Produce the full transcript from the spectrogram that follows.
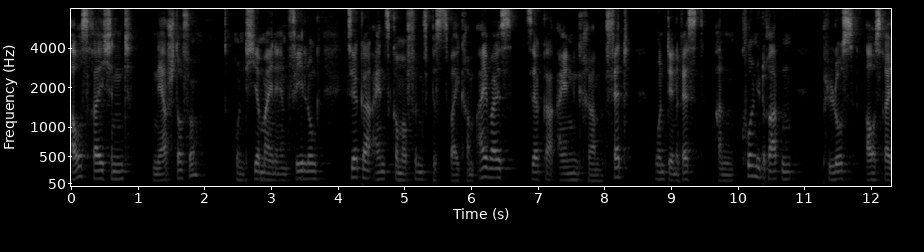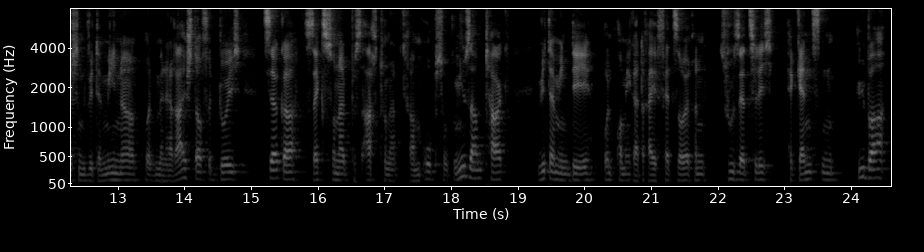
ausreichend Nährstoffe und hier meine Empfehlung, circa 1,5 bis 2 Gramm Eiweiß, circa 1 Gramm Fett und den Rest an Kohlenhydraten plus ausreichend Vitamine und Mineralstoffe durch ca. 600 bis 800 Gramm Obst und Gemüse am Tag, Vitamin D und Omega-3-Fettsäuren zusätzlich ergänzen über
